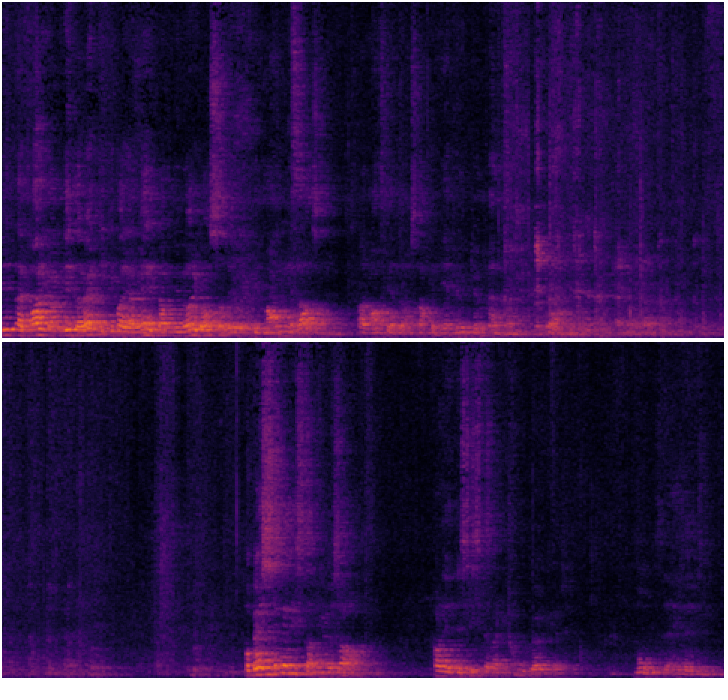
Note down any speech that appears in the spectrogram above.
litt erfaring litt av hvert, ikke bare i Amerika, men i Norge også. Det er jo mange da som har vanskeligheter med å snakke med punktum. Men Uh, På bestselgerlistene i USA har det i det siste vært to bøker mot hele tiden.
